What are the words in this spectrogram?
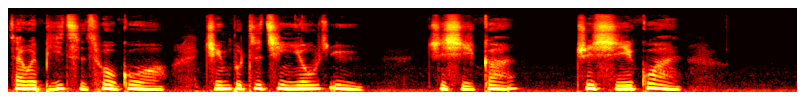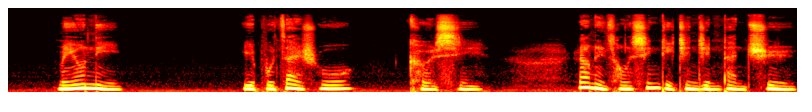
在为彼此错过，情不自禁忧郁，去习惯，去习惯。没有你，也不再说可惜。让你从心底渐渐淡去，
